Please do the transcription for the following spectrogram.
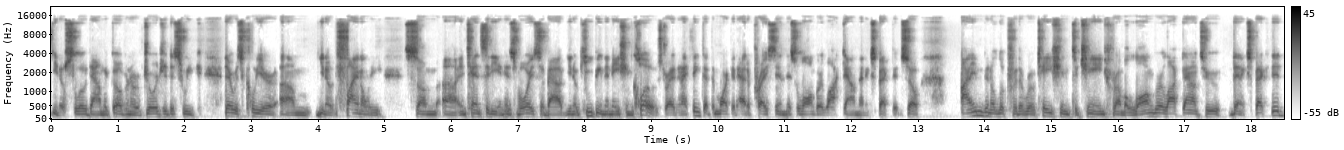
you know, slow down the governor of Georgia this week. There was clear, um, you know, finally some uh, intensity in his voice about, you know, keeping the nation closed, right? And I think that the market had to price in this longer lockdown than expected. So I'm going to look for the rotation to change from a longer lockdown to than expected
